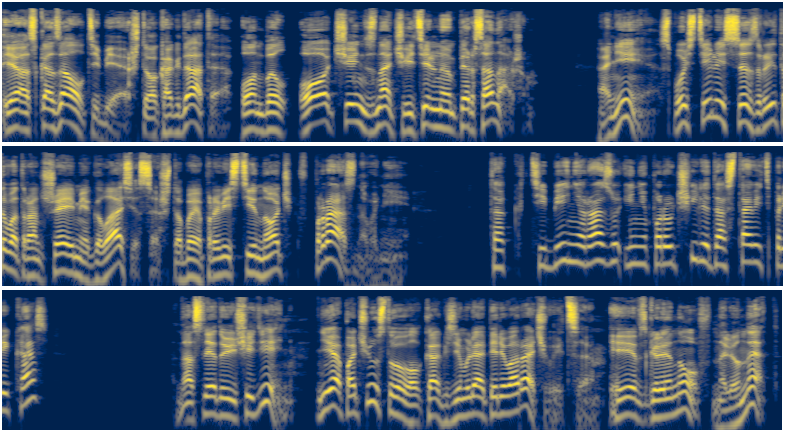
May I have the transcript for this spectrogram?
Я сказал тебе, что когда-то он был очень значительным персонажем. Они спустились с изрытого траншеями Гласиса, чтобы провести ночь в праздновании. Так тебе ни разу и не поручили доставить приказ? На следующий день я почувствовал, как земля переворачивается, и, взглянув на люнет,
